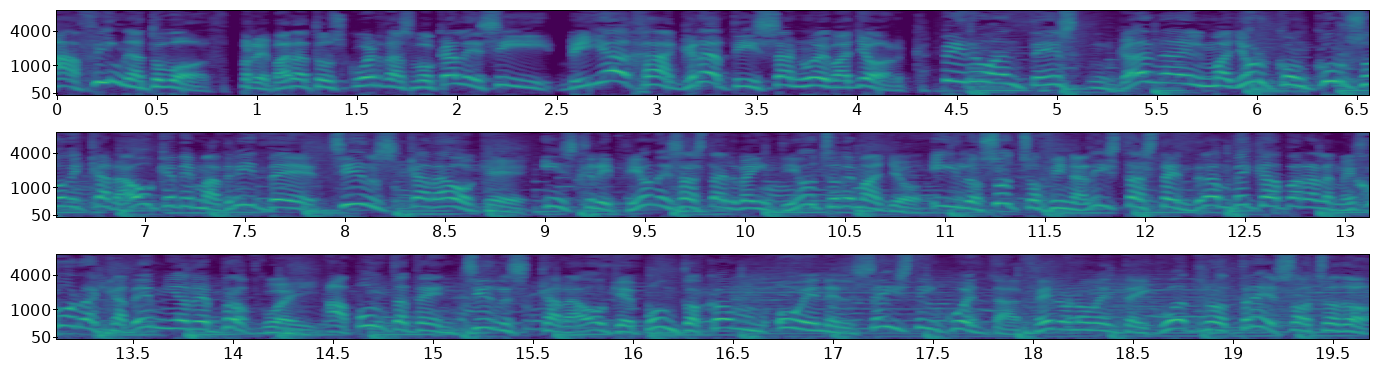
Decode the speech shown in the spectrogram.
Afina tu voz, prepara tus cuerdas vocales y viaja gratis a Nueva York. Pero antes, gana el mayor concurso de karaoke de Madrid de Cheers Karaoke. Inscripciones hasta el 28 de mayo y los ocho finalistas tendrán beca para la mejor academia de Broadway. Apúntate en cheerskaraoke.com o en el 650 094 382.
